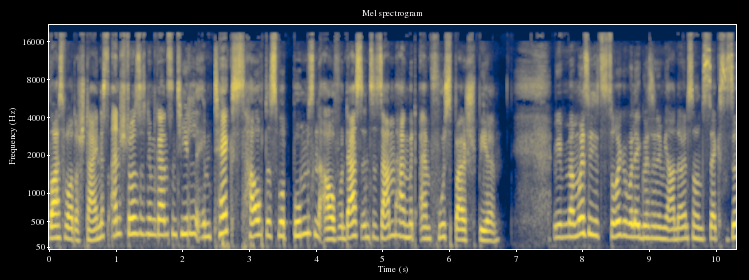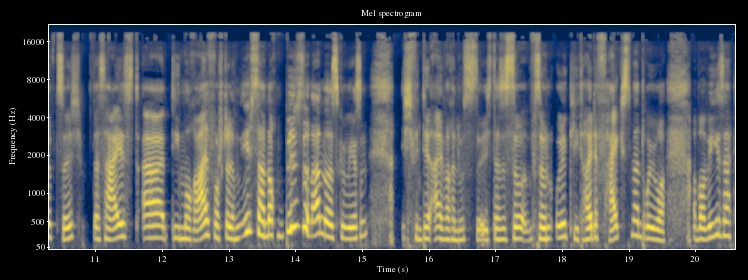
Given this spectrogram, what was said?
Was war der Stein des Anstoßes in dem ganzen Titel? Im Text taucht das Wort Bumsen auf und das in Zusammenhang mit einem Fußballspiel man muss sich jetzt zurück überlegen, wir sind im Jahr 1976. Das heißt, äh, die Moralvorstellung ist da noch ein bisschen anders gewesen. Ich finde den einfach lustig. Das ist so, so ein Ulglied. Heute feigst man drüber. Aber wie gesagt,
